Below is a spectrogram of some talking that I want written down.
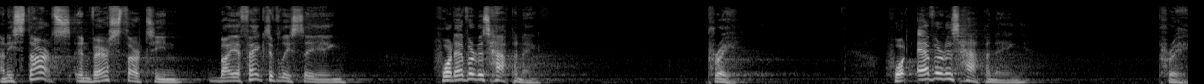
And he starts in verse 13 by effectively saying, Whatever is happening, pray. Whatever is happening, pray.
